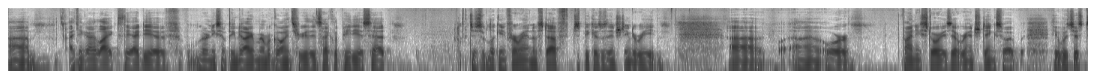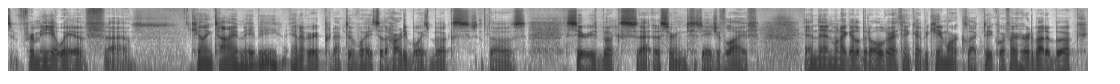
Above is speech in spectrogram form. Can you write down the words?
um, I think I liked the idea of learning something new. I remember going through the encyclopedia set just looking for random stuff just because it was interesting to read, uh, uh, or finding stories that were interesting. So it, it was just for me a way of uh, killing time, maybe in a very productive way. So the Hardy Boys books, those series books at a certain stage of life. And then when I got a little bit older, I think I became more eclectic. Where if I heard about a book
